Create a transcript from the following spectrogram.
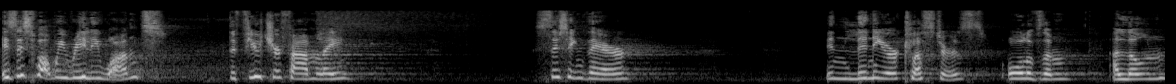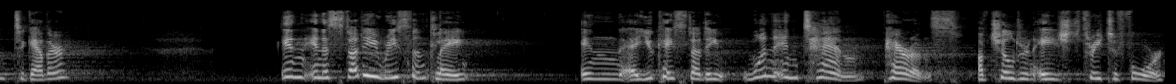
is this what we really want? The future family sitting there in linear clusters, all of them alone together? In, in a study recently, in a UK study, one in ten parents of children aged three to four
